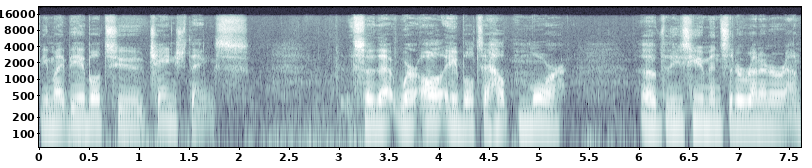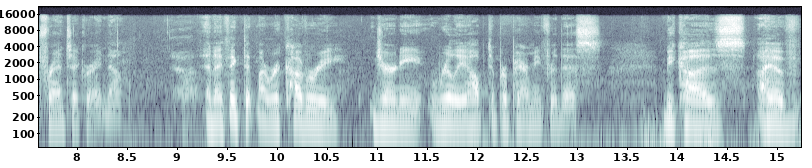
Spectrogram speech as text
You might be able to change things so that we're all able to help more of these humans that are running around frantic right now. And I think that my recovery journey really helped to prepare me for this because I have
